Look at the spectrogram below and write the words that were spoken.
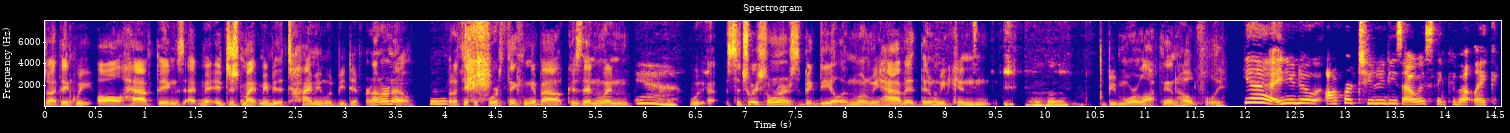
So I think we all have things. It just might maybe the timing would be different. I don't know, but I think it's worth thinking about because then when Yeah. we, uh, situational awareness is a big deal, and when we have it, then we can Mhm. be more locked in. Hopefully, Yeah, and you know, opportunities. I always think about like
